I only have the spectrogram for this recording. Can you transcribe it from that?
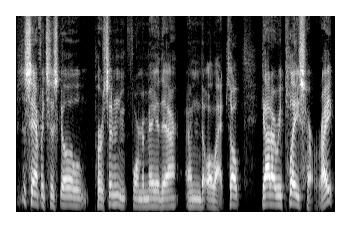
she's a San Francisco person, former mayor there, and all that. So got to replace her, right?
